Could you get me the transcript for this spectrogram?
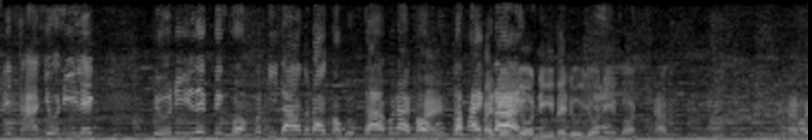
เป็นฐานโยนีเล็กโยนีเล็กเป็นของพระธิดาก็ได้ของลูกสาวก็ได้ของลูกสะใภ้ไปก็ดูได้โยนีไปดูโยนีก่อนครับแต่ไป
